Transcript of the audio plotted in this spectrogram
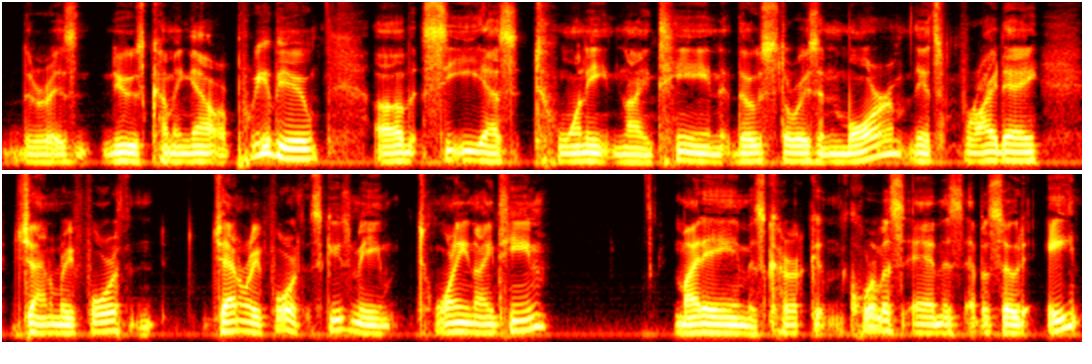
there is news coming out, a preview of CES 2019. Those stories and more. It's Friday, January 4th, January 4th, excuse me, 2019. My name is Kirk Corliss, and this is episode eight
